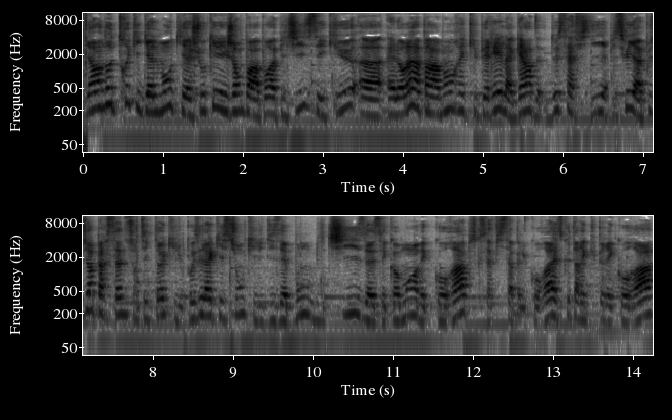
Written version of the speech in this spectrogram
Il y a un autre truc également qui a choqué les gens par rapport à Peachy, c'est que euh, elle aurait apparemment récupéré la garde de sa fille, puisqu'il y a plusieurs personnes sur TikTok qui lui posaient la question, qui lui disaient bon Peaches, c'est comment avec Cora, parce que sa fille s'appelle Cora, est-ce que tu as récupéré Cora,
